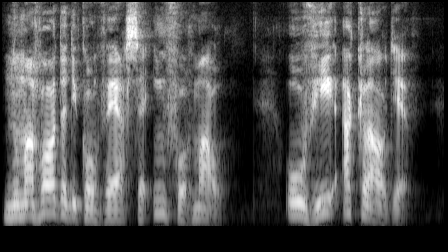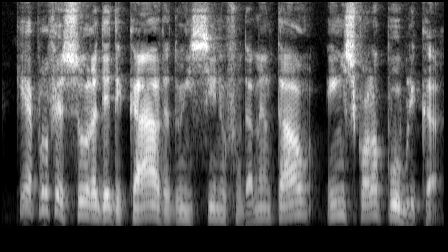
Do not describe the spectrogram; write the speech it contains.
Numa roda de conversa informal, ouvi a Cláudia, que é professora dedicada do ensino fundamental em escola pública.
